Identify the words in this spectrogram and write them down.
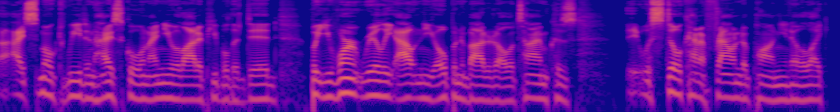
I smoked weed in high school and I knew a lot of people that did, but you weren't really out in the open about it all the time because it was still kind of frowned upon, you know, like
